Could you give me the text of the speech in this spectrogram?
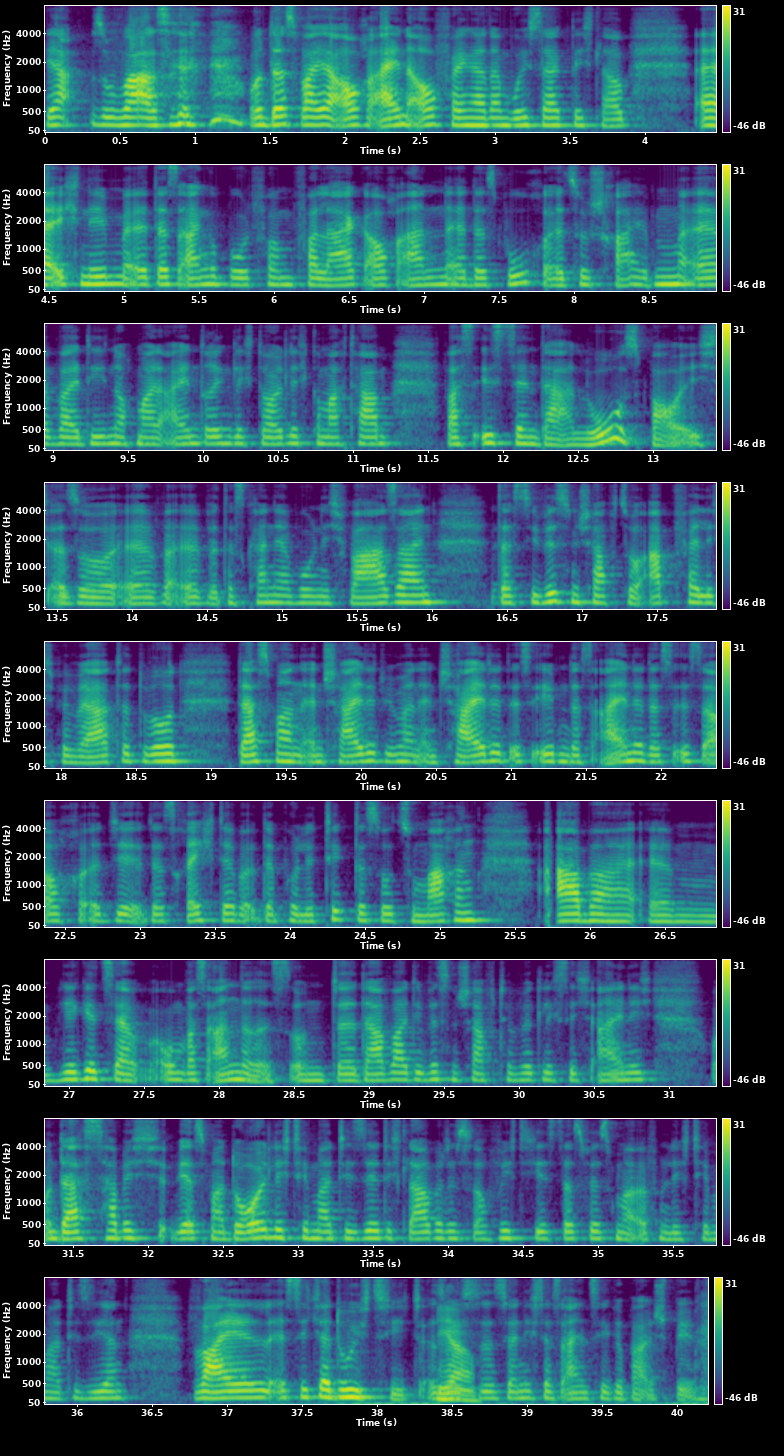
Ja, so war es. Und das war ja auch ein Aufhänger dann, wo ich sagte, ich glaube, äh, ich nehme äh, das Angebot vom Verlag auch an, äh, das Buch zu schreiben, weil die nochmal eindringlich deutlich gemacht haben, was ist denn da los bei euch? Also das kann ja wohl nicht wahr sein, dass die Wissenschaft so abfällig bewertet wird. Dass man entscheidet, wie man entscheidet, ist eben das eine. Das ist auch das Recht der, der Politik, das so zu machen. Aber ähm, hier geht es ja um was anderes. Und da war die Wissenschaft Wissenschaft wirklich sich einig. Und das habe ich jetzt mal deutlich thematisiert. Ich glaube, dass es auch wichtig ist, dass wir es mal öffentlich thematisieren, weil es sich ja durchzieht. Also ja. es ist ja nicht das einzige Beispiel.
